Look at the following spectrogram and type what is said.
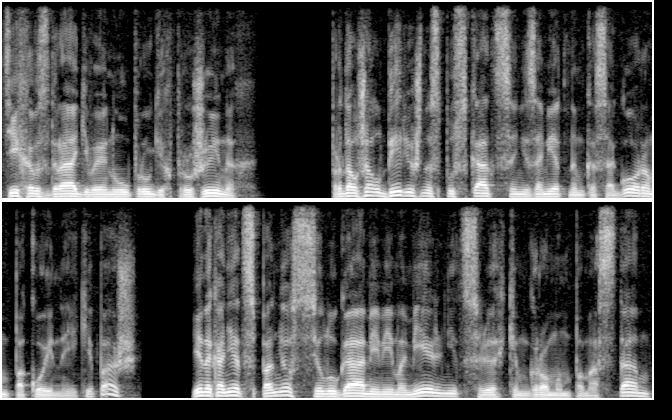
Тихо вздрагивая на упругих пружинах, продолжал бережно спускаться незаметным косогором покойный экипаж и, наконец, понесся лугами мимо мельниц с легким громом по мостам,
